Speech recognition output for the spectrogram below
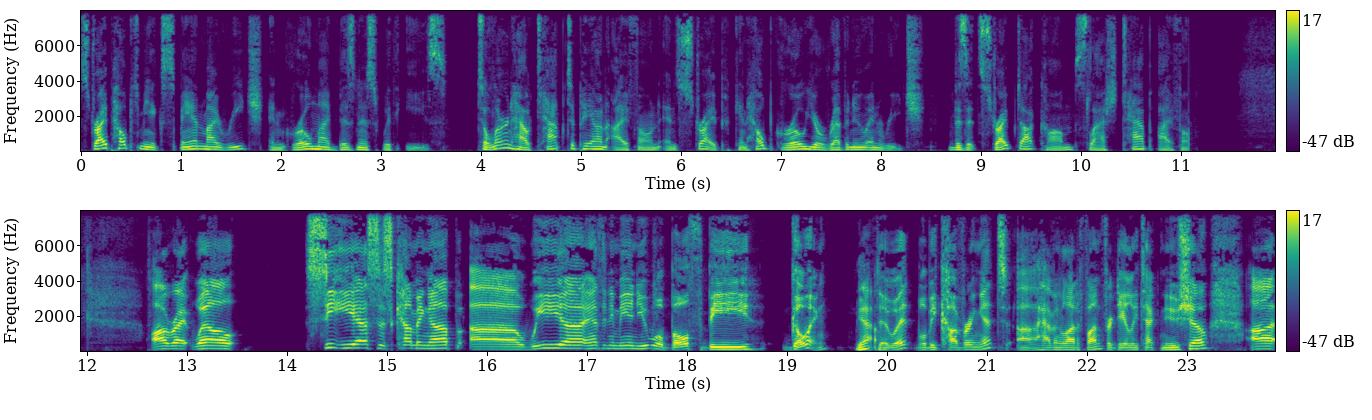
Stripe helped me expand my reach and grow my business with ease. To learn how Tap to Pay on iPhone and Stripe can help grow your revenue and reach, visit stripe.com slash tap iPhone. All right. Well, CES is coming up. Uh, we, uh, Anthony, me and you will both be going yeah. do it. We'll be covering it, uh, having a lot of fun for Daily Tech News Show. Uh,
